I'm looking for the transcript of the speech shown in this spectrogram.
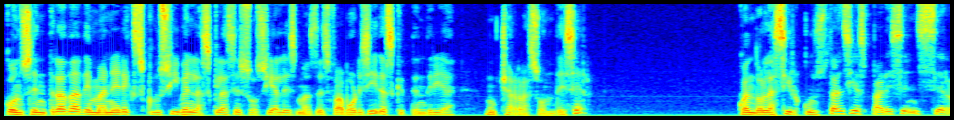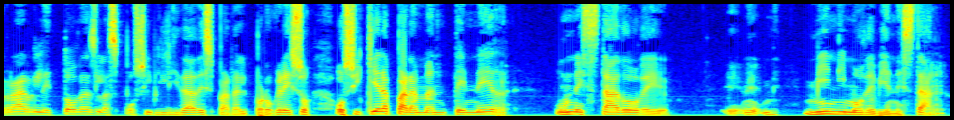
concentrada de manera exclusiva en las clases sociales más desfavorecidas, que tendría mucha razón de ser. Cuando las circunstancias parecen cerrarle todas las posibilidades para el progreso o siquiera para mantener un estado de mínimo de bienestar,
